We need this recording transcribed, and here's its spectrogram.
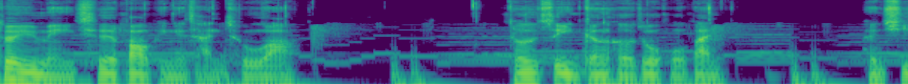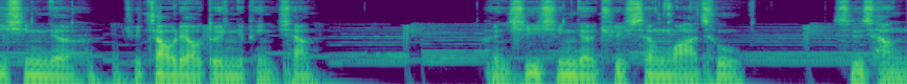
对于每一次的爆品的产出啊，都是自己跟合作伙伴很细心的去照料对应的品相，很细心的去深挖出市场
